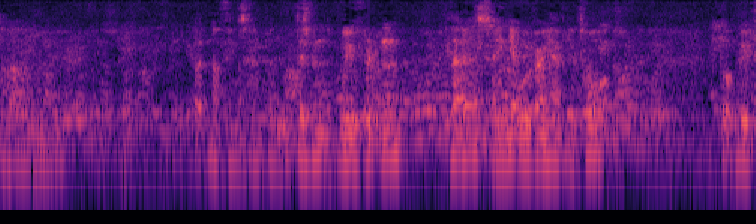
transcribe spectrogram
Um, but nothing's happened. There's been we've written letters saying yeah we're very happy to talk, but we've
